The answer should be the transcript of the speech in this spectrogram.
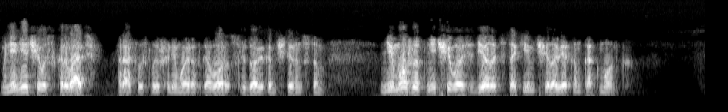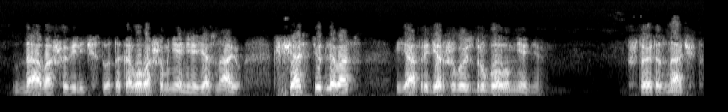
Мне нечего скрывать, раз вы слышали мой разговор с Людовиком XIV, не может ничего сделать с таким человеком, как Монк. «Да, Ваше Величество, таково ваше мнение, я знаю. К счастью для вас, я придерживаюсь другого мнения». «Что это значит?»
